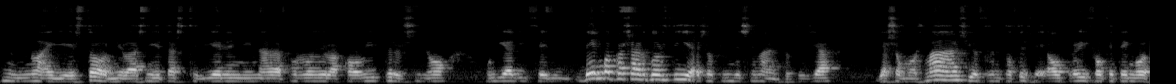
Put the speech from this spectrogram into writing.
no hay esto, ni las nietas que vienen ni nada por lo de la COVID, pero si no, un día dicen, vengo a pasar dos días el fin de semana, entonces ya, ya somos más, y otro, entonces llega otro hijo que tengo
